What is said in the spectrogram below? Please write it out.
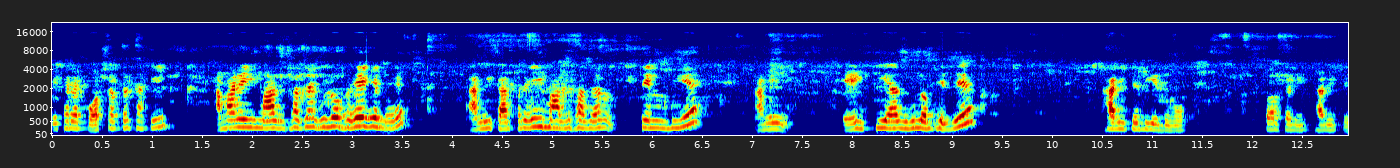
এখানে কষাতে থাকি। আমার এই মাছ ভাজাগুলো হয়ে গেলে আমি তারপরে এই মাছ ভাজার তেল দিয়ে আমি এই পেঁয়াজগুলো ভেজে হাঁড়িতে দিয়ে দেবো, তরকারি হাঁড়িতে।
